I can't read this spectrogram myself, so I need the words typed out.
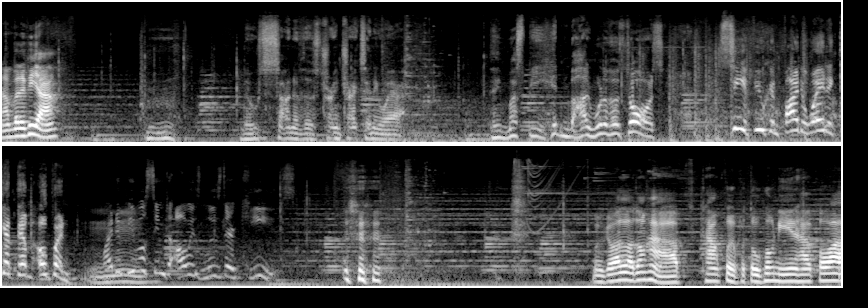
นำไปเลยพี่หยาง No sign of those train tracks anywhere. They must be hidden behind one of those doors. See if you can find a way to get them open. Why do people seem to always lose their keys? เหมือนกับว่าเราต้องหาทางเปิดประตูพวกนี้นะครับ เพราะว่า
